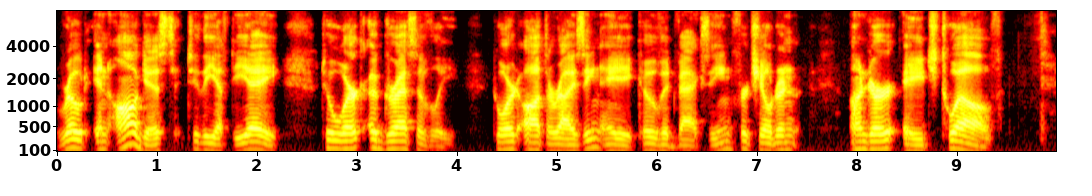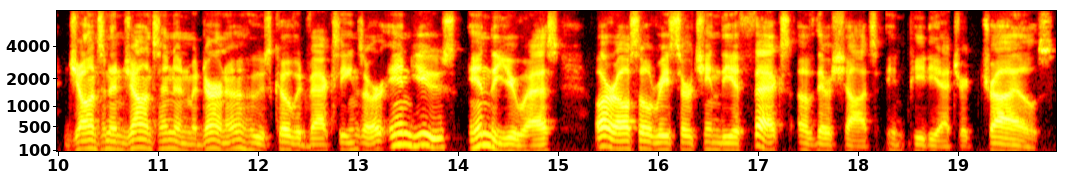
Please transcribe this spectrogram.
wrote in August to the FDA to work aggressively toward authorizing a COVID vaccine for children under age 12. Johnson & Johnson and Moderna, whose COVID vaccines are in use in the US, are also researching the effects of their shots in pediatric trials.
